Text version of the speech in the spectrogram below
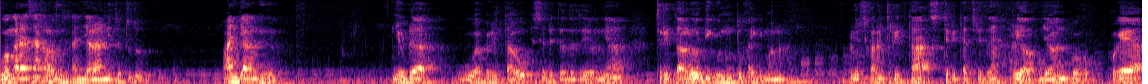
gue ngerasa kalau misalkan jalan itu tuh, tuh panjang gitu Ya udah, gua pengen tahu sedetail-detailnya cerita lu di gunung tuh kayak gimana. Lu sekarang cerita cerita ceritanya real, jangan bohong. Oke ya.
